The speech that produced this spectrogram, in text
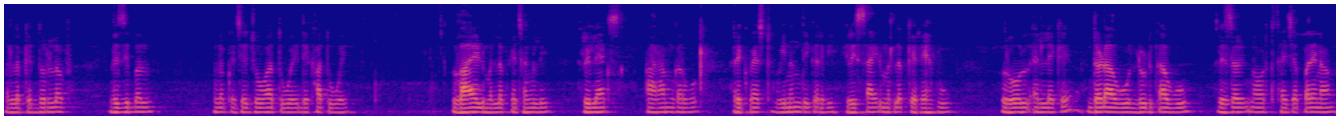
મતલબ કે દુર્લભ વિઝિબલ મતલબ કે જે જોવાતું હોય દેખાતું હોય વાઇલ્ડ મતલબ કે જંગલી રિલેક્સ આરામ કરવો રિક્વેસ્ટ વિનંતી કરવી રિસાઇડ મતલબ કે રહેવું રોલ એટલે કે દડાવવું લુડકાવવું રિઝલ્ટનો અર્થ થાય છે પરિણામ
